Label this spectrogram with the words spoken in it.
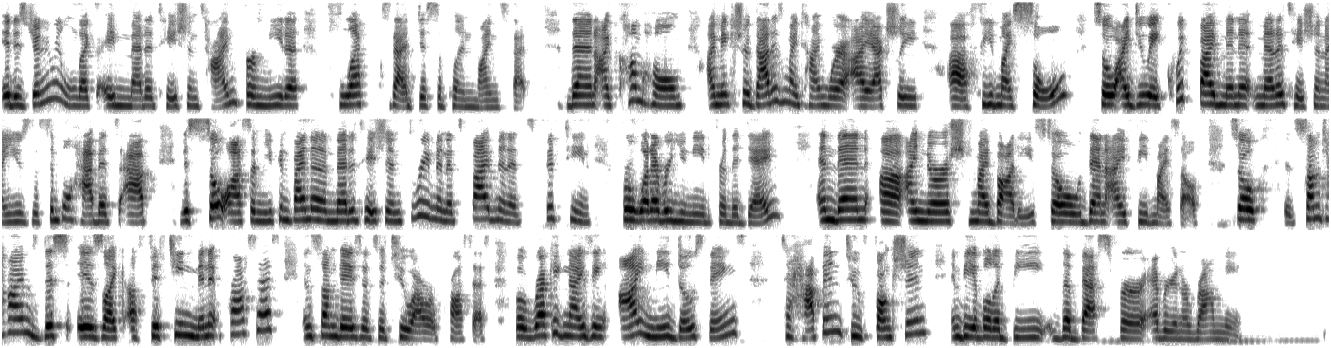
it is genuinely like a meditation time for me to flex that discipline mindset. Then I come home. I make sure that is my time where I actually uh, feed my soul. So I do a quick five minute meditation. I use the Simple Habits app. It is so awesome. You can find a meditation three minutes, five minutes, 15 for whatever you need for the day. And then uh, I nourish my body. So then I feed myself. So sometimes this is like a 15 minute process, and some days it's a two hour process. But recognizing I need those things to happen to function and be able to be the best for everyone around me.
